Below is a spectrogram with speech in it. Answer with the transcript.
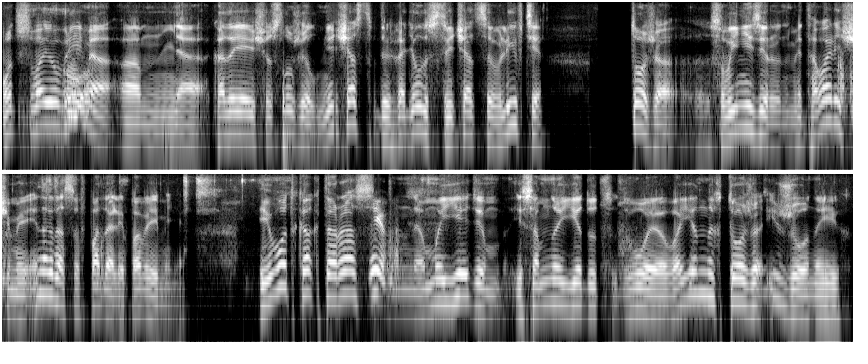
Вот в свое ну. время, э, когда я еще служил, мне часто приходилось встречаться в лифте тоже с военизированными товарищами, иногда совпадали по времени. И вот как-то раз Нет. мы едем, и со мной едут двое военных тоже, и жены их.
